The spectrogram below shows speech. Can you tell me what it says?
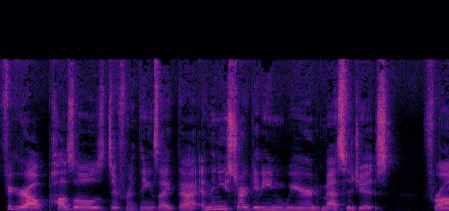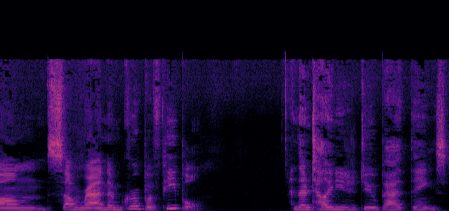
figure out puzzles, different things like that, and then you start getting weird messages from some random group of people. And they're telling you to do bad things.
